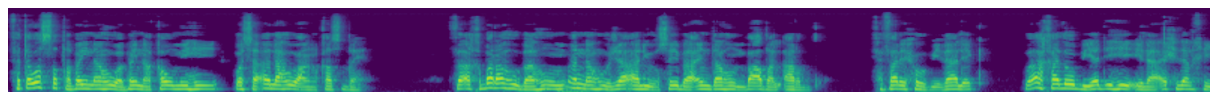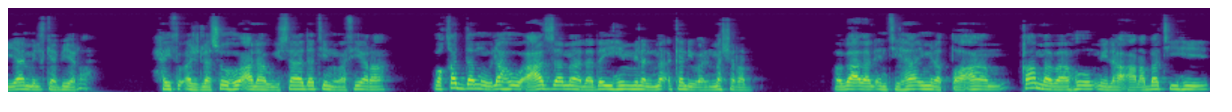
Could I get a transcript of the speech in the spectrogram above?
فتوسط بينه وبين قومه وسأله عن قصده. فأخبره باهوم أنه جاء ليصيب عندهم بعض الأرض ففرحوا بذلك وأخذوا بيده إلى إحدى الخيام الكبيرة حيث أجلسوه على وسادة وثيرة وقدموا له أعز ما لديهم من المأكل والمشرب. وبعد الانتهاء من الطعام قام باهوم إلى عربته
